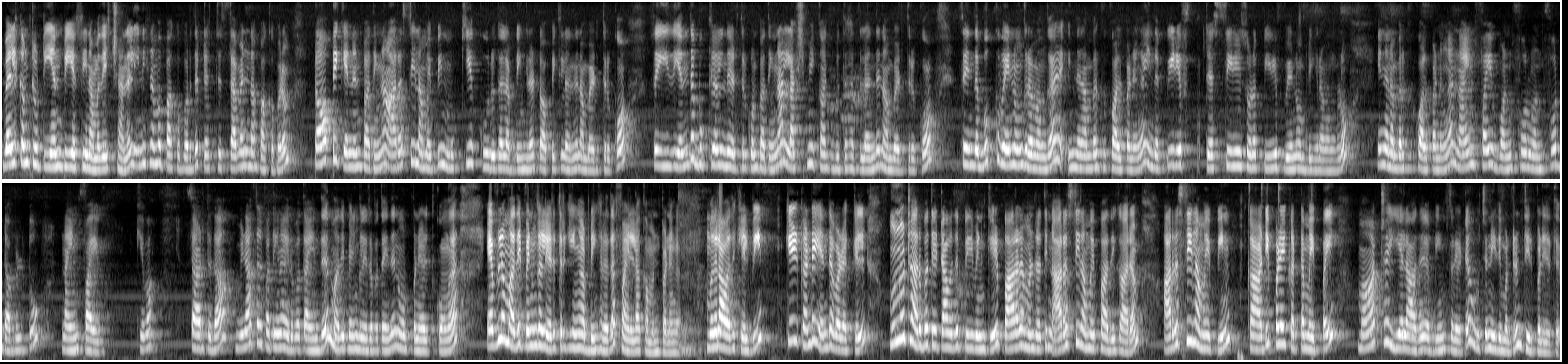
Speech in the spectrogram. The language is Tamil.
Welcome to TNPSC Namathe channel இன்றைக்கி நம்ம பார்க்க போகிறது டெஸ்ட் செவன் தான் பார்க்க போகிறோம் டாபிக் என்னன்னு பார்த்தீங்கன்னா அரசியல் அமைப்பின் முக்கிய கூறுகள் அப்படிங்கிற டாப்பிக்லேருந்து நம்ம எடுத்திருக்கோம். ஸோ இது எந்த புக்லேருந்து எடுத்திருக்கோம்னு பார்த்தீங்கன்னா லக்ஷ்மிகாந்த் புத்தகத்துலேருந்து நம்ம எடுத்திருக்கோம். ஸோ இந்த புக் வேணுங்கிறவங்க இந்த நம்பருக்கு கால் பண்ணுங்கள் இந்த பிடிஎஃப் டெஸ்ட் சீரீஸோட பிடிஎஃப் வேணும் அப்படிங்கிறவங்களும் இந்த நம்பருக்கு கால் பண்ணுங்கள் nine five one four one four double two nine five ஓகேவா ஸோ அடுத்ததாக வினாக்கள் பார்த்தீங்கன்னா இருபத்தைந்து மதிப்பெண்கள் இருபத்தைந்து நோட் பண்ணி எடுத்துக்கோங்க. எவ்வளோ மதிப்பெண்கள் எடுத்திருக்கீங்க அப்படிங்கிறத ஃபைனலாக கமெண்ட் பண்ணுங்கள் முதலாவது கேள்வி கீழ்கண்ட எந்த வழக்கில் முன்னூற்று அறுபத்தெட்டாவது பிரிவின் கீழ் பாராளுமன்றத்தின் அரசியல் அமைப்பு அதிகாரம் அரசியல் அமைப்பின் க அடிப்படை கட்டமைப்பை மாற்ற இயலாது அப்படின்னு சொல்லிட்டு உச்சநீதிமன்றம் தீர்ப்பளித்தது.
